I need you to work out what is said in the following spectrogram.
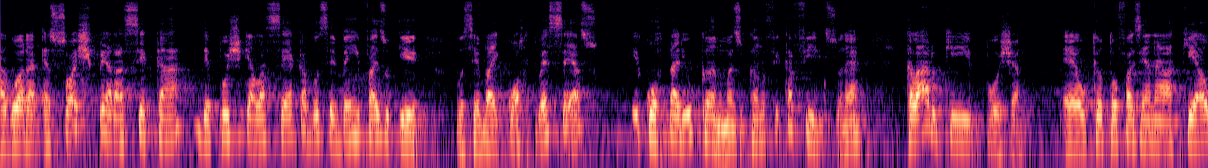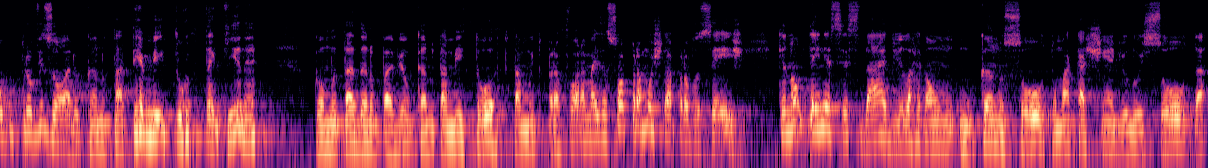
Agora é só esperar secar. Depois que ela seca, você vem e faz o quê? Você vai e corta o excesso e cortaria o cano, mas o cano fica fixo, né? Claro que, poxa, é, o que eu estou fazendo aqui é algo provisório. O cano está até meio torto aqui, né? Como tá dando para ver, o cano tá meio torto, tá muito para fora, mas é só para mostrar para vocês que não tem necessidade de largar um, um, cano solto, uma caixinha de luz solta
